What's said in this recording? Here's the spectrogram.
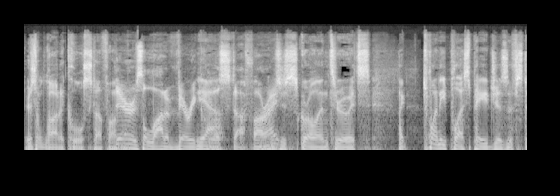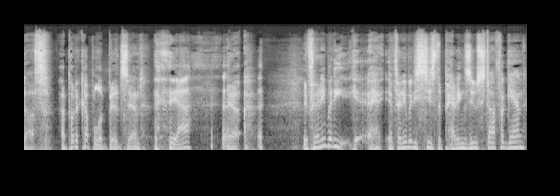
there's a lot of cool stuff on there. There's a lot of very cool stuff. All right. I right. was just scrolling through. It's like 20 plus pages of stuff. I put a couple of bids in. yeah. Yeah. If anybody, if anybody sees the petting zoo stuff again,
